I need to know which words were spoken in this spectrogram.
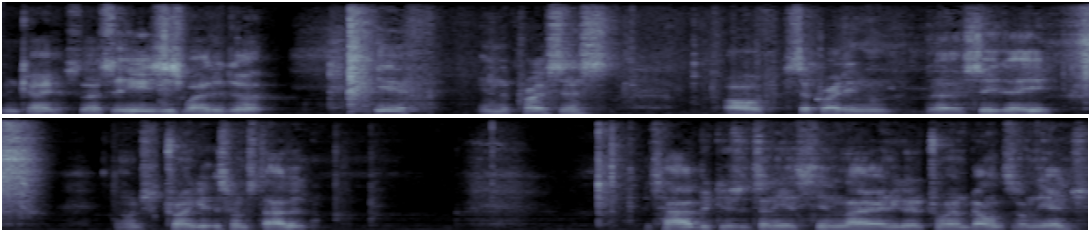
Okay so that's the easiest way to do it. If in the process of separating the CD I'll just try and get this one started. It's hard because it's only a thin layer and you've got to try and balance it on the edge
